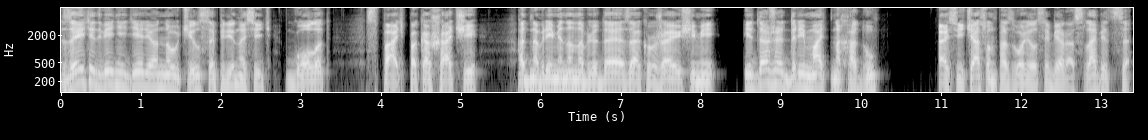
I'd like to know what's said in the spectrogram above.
За эти две недели он научился переносить голод, спать по-кошачьи, одновременно наблюдая за окружающими и даже дремать на ходу а сейчас он позволил себе расслабиться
